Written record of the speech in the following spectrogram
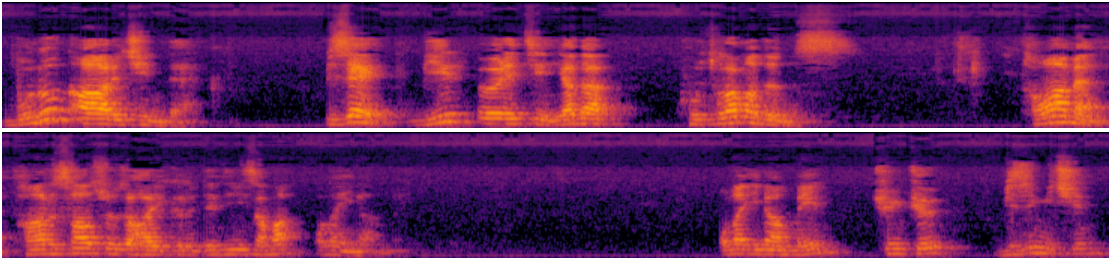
bunun haricinde bize bir öğreti ya da kurtulamadığımız tamamen tanrısal söze aykırı dediği zaman ona inanmayın. Ona inanmayın. Çünkü bizim için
